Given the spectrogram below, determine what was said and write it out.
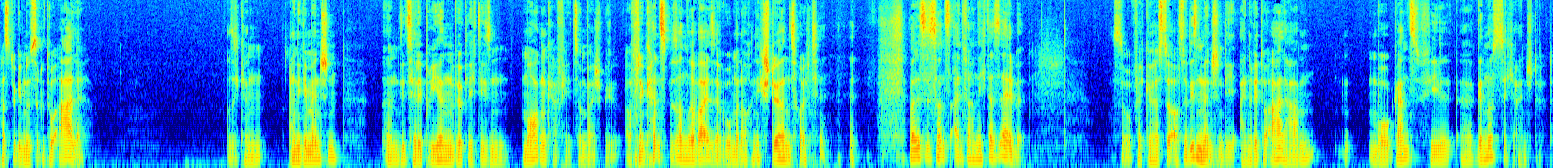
Hast du Genussrituale? Also ich kenne einige Menschen, ähm, die zelebrieren wirklich diesen Morgenkaffee zum Beispiel auf eine ganz besondere Weise, wo man auch nicht stören sollte weil es ist sonst einfach nicht dasselbe. So, vielleicht gehörst du auch zu diesen Menschen, die ein Ritual haben, wo ganz viel äh, Genuss sich einstellt.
